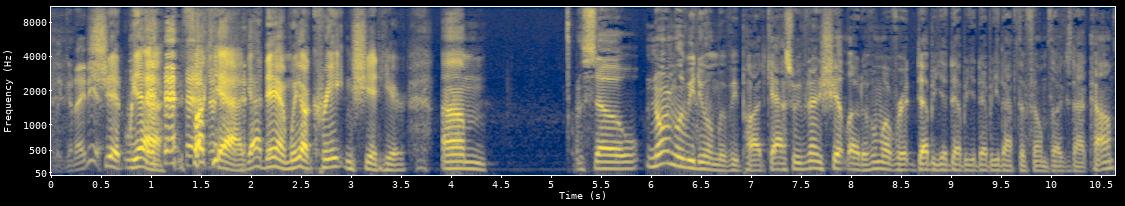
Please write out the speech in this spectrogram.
Really good idea. Shit, yeah. Fuck yeah. Goddamn, we are creating shit here. Um, so normally we do a movie podcast. We've done a shitload of them over at www.thefilmthugs.com.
